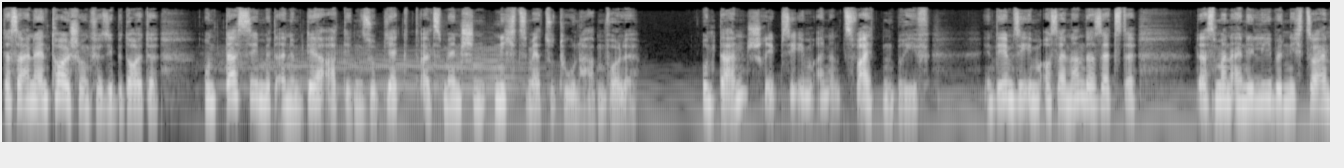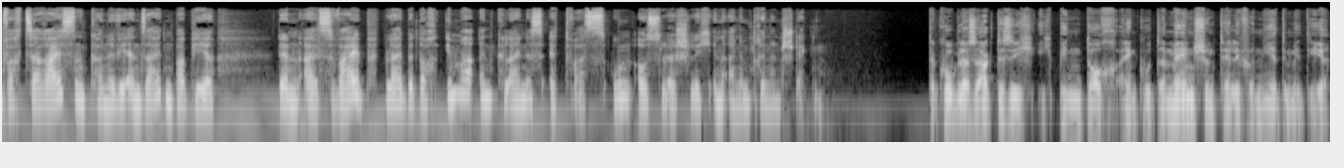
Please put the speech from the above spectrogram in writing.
dass er eine Enttäuschung für sie bedeute und dass sie mit einem derartigen Subjekt als Menschen nichts mehr zu tun haben wolle. Und dann schrieb sie ihm einen zweiten Brief, in dem sie ihm auseinandersetzte, dass man eine Liebe nicht so einfach zerreißen könne wie ein Seidenpapier, denn als Weib bleibe doch immer ein kleines Etwas unauslöschlich in einem drinnen stecken. Der Kobler sagte sich, ich bin doch ein guter Mensch und telefonierte mit ihr.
